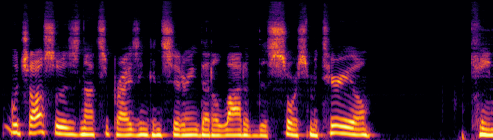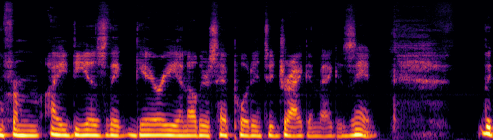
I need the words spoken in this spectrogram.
which also is not surprising considering that a lot of the source material came from ideas that Gary and others had put into Dragon magazine. The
